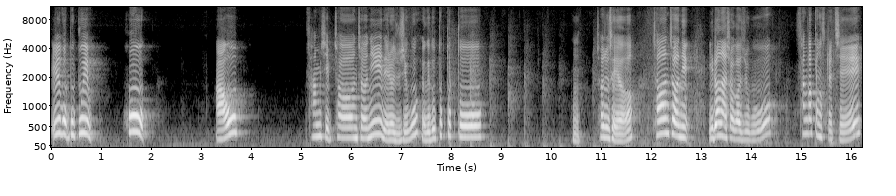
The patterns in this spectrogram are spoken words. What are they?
일곱, 복부 힘, 호흡, 아홉, 30 천천히 내려주시고 여기도 톡톡톡 응, 쳐주세요. 천천히 일어나셔가지고 삼각형 스트레칭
